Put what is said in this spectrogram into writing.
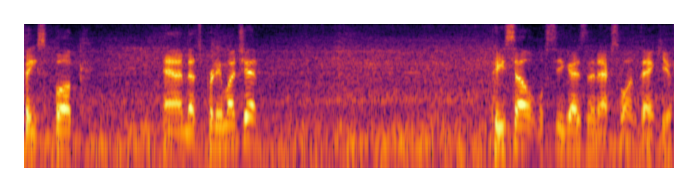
Facebook, and that's pretty much it. Peace out. We'll see you guys in the next one. Thank you.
